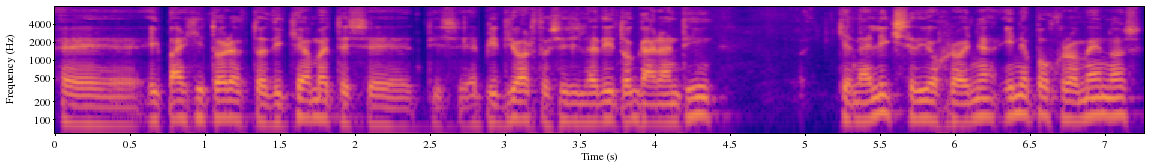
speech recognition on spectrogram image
ε, υπάρχει τώρα το δικαίωμα της, ε, της επιδιόρθωσης, δηλαδή τον καραντή και να λήξει σε δύο χρόνια, είναι υποχρεωμένος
